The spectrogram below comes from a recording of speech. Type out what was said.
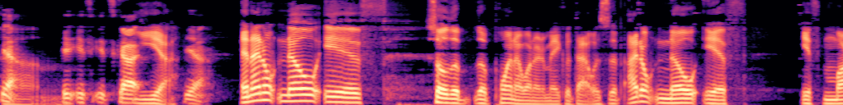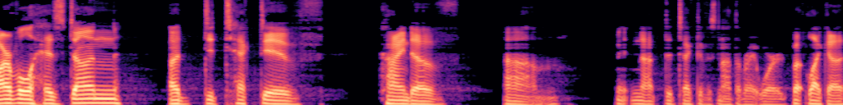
Yeah. um, it, it's it's got yeah, yeah. and I don't know if so. The the point I wanted to make with that was that I don't know if if Marvel has done a detective kind of um not detective is not the right word, but like a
